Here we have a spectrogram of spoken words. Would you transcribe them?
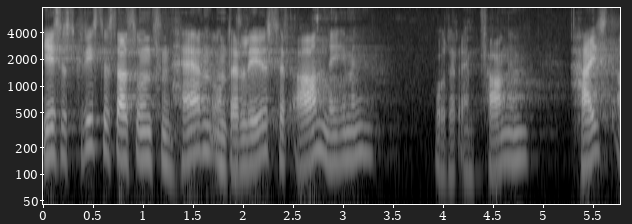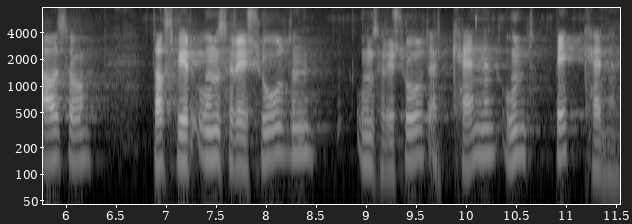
Jesus Christus als unseren Herrn und Erlöser annehmen oder empfangen, heißt also, dass wir unsere Schulden, unsere Schuld erkennen und bekennen.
